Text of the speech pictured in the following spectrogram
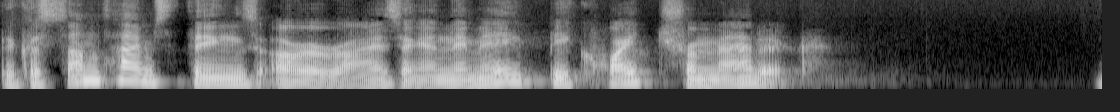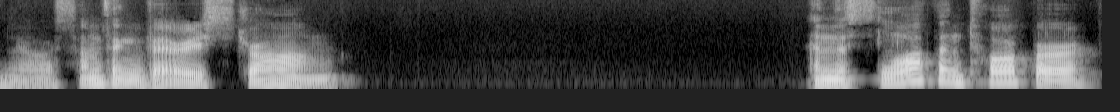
Because sometimes things are arising and they may be quite traumatic. You know, something very strong. And the sloth and torpor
